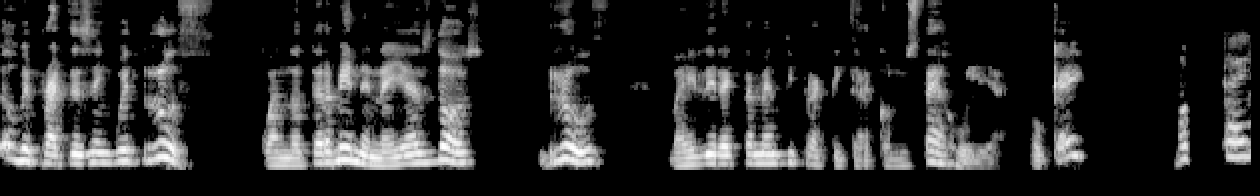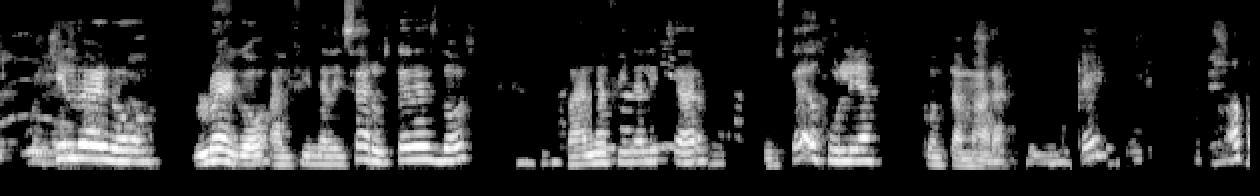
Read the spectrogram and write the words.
will be practicing with Ruth. Cuando terminen ellas dos, Ruth va a ir directamente y practicar con usted, Julia. ¿Ok? Ok. Y luego, luego, al finalizar ustedes dos, van a finalizar usted, Julia, con Tamara. ¿Ok? Ok.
